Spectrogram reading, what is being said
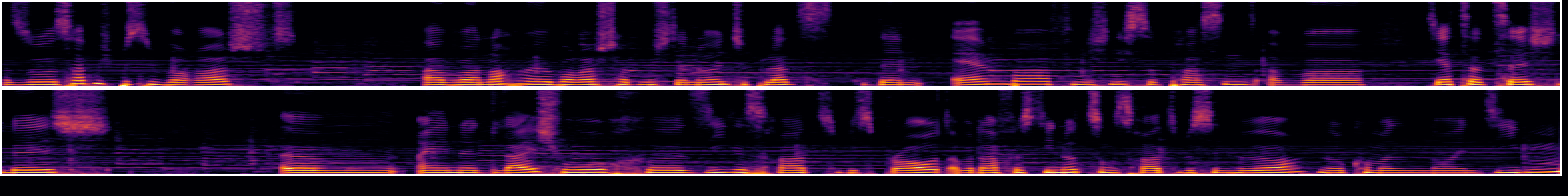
Also es hat mich ein bisschen überrascht. Aber noch mehr überrascht hat mich der neunte Platz. Denn Amber finde ich nicht so passend, aber sie hat tatsächlich ähm, eine gleich hohe Siegesrate wie Sprout, aber dafür ist die Nutzungsrate ein bisschen höher, 0,97.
